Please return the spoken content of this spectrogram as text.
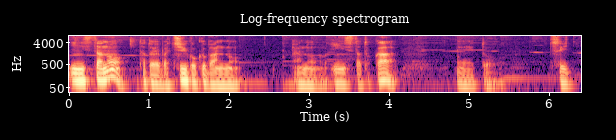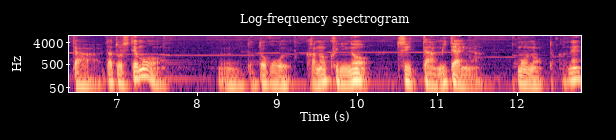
インスタの例えば中国版のあのインスタとか、えーと、ツイッターだとしてもうんとどこかの国のツイッターみたいなものとかね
